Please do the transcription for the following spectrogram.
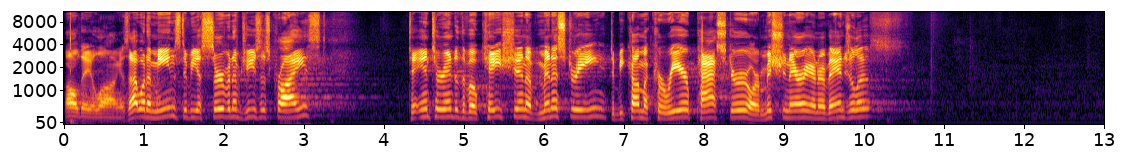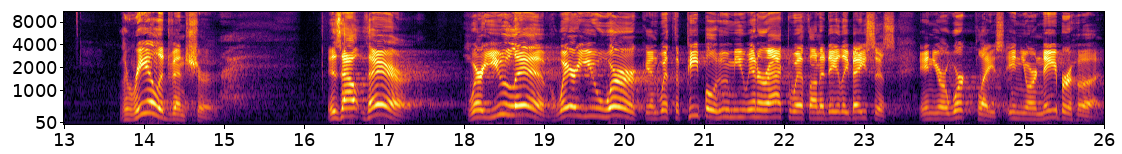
all day long. Is that what it means to be a servant of Jesus Christ? To enter into the vocation of ministry, to become a career pastor or missionary or an evangelist? The real adventure is out there where you live, where you work, and with the people whom you interact with on a daily basis in your workplace, in your neighborhood,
